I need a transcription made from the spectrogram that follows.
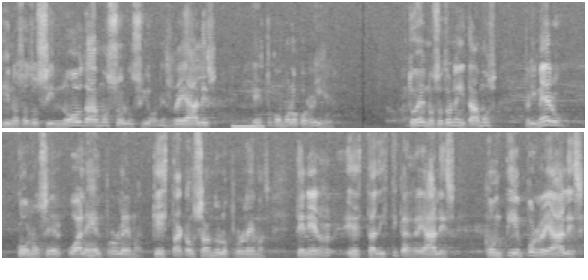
Y nosotros si no damos soluciones reales, ¿esto cómo lo corrige? Entonces nosotros necesitamos primero conocer cuál es el problema, qué está causando los problemas tener estadísticas reales, con tiempos reales,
